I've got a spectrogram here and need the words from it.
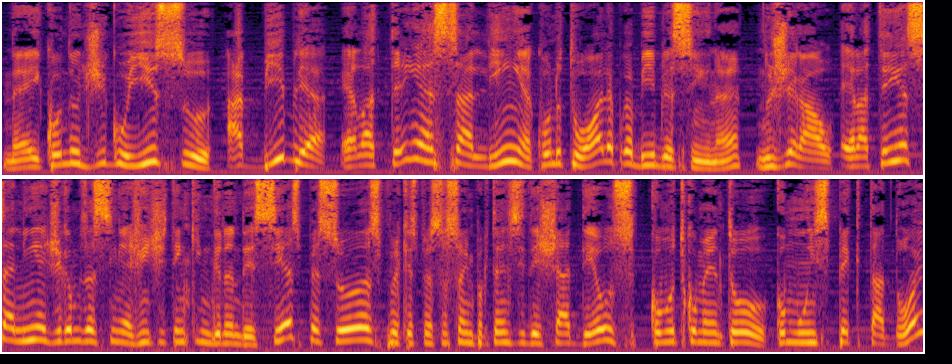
né? E quando eu digo isso, a Bíblia, ela tem essa linha, quando tu olha pra Bíblia, assim, né? No geral, ela tem essa linha, digamos assim, a gente tem que engrandecer as pessoas, porque as pessoas são importantes e deixar Deus, como tu comentou, como um espectador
